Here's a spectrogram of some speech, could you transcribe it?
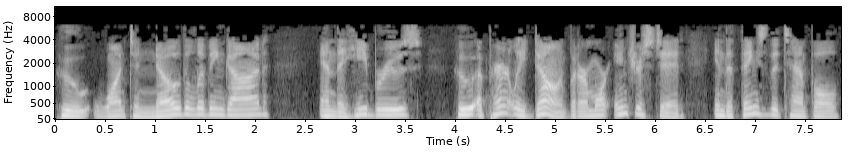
who want to know the living God and the Hebrews who apparently don't but are more interested in the things of the temple,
